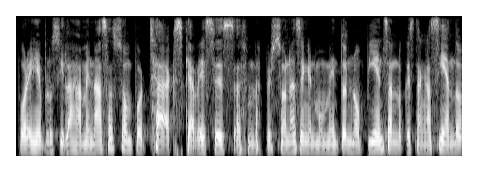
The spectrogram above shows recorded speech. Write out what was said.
por ejemplo, si las amenazas son por text, que a veces las personas en el momento no piensan lo que están haciendo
